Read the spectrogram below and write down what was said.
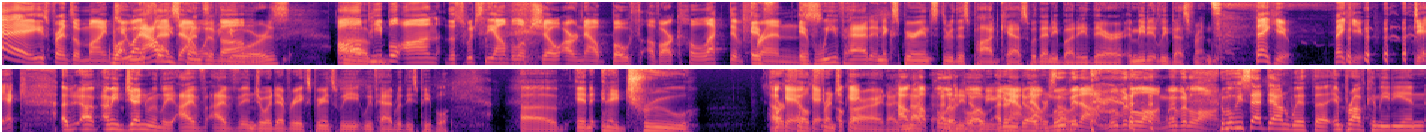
hey, he's friends of mine too. Well, I now sat he's down friends with of them. yours. All Um, people on the Switch the Envelope show are now both of our collective friends. If, we've had an experience through this podcast with anybody, they're immediately best friends. Thank you, thank you, Dick. Uh, uh, I mean, genuinely, I've I've enjoyed every experience we we've had with these people. Uh, in in a true heartfelt okay, friendship. okay. All right, I'm how, not, how I don't need to. I don't now, need to now, move it on, move it along, move it along. But we sat down with uh, improv comedian,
